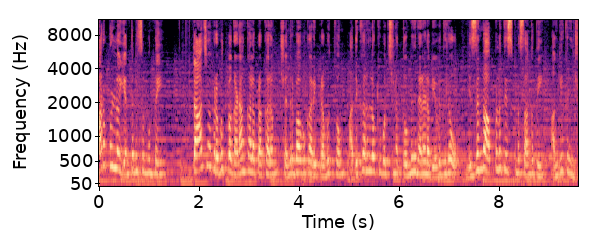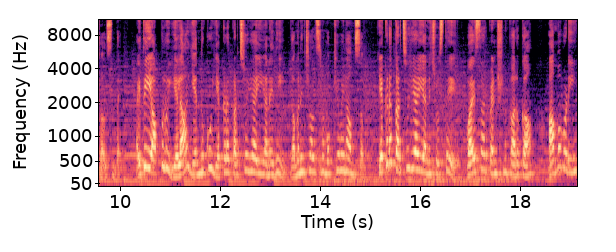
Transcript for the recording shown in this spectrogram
ఆరోపణలో ఎంత నిజం ఉంది? తాజా ప్రభుత్వ గణాంకాల ప్రకారం చంద్రబాబు గారి ప్రభుత్వం అధికారంలోకి వచ్చిన తొమ్మిది నెలల వ్యవధిలో నిజంగా అప్పులు తీసుకున్న సంగతి అంగీకరించాల్సిందే. అయితే ఈ అప్పులు ఎలా ఎందుకు ఎక్కడ ఖర్చయ్యాయి అనేది గమనించాల్సిన ముఖ్యమైన అంశం. ఎక్కడ ఖర్చయ్యాయి అని చూస్తే వైఎస్ఆర్ పెన్షన్ కానుక అమ్మఒడి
